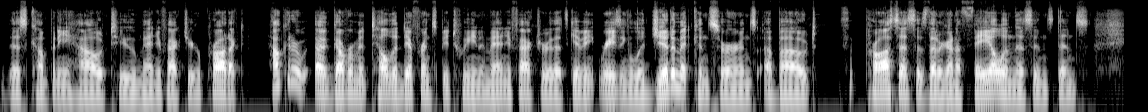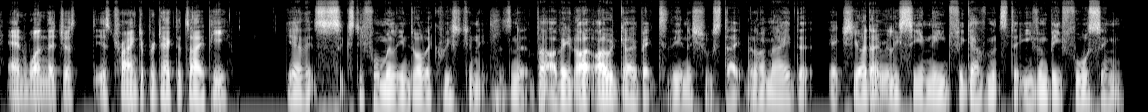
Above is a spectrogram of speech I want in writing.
this company how to manufacture your product? How could a, government tell the difference between a manufacturer that's giving raising legitimate concerns about processes that are going to fail in this instance and one that just is trying to protect its IP? Yeah, that's a $64 million question, isn't it? But I mean, I, I, would go back to the initial statement I made that actually I don't really see a need for governments to even be forcing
